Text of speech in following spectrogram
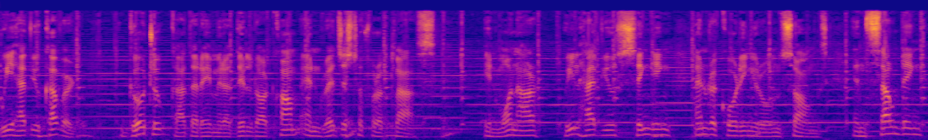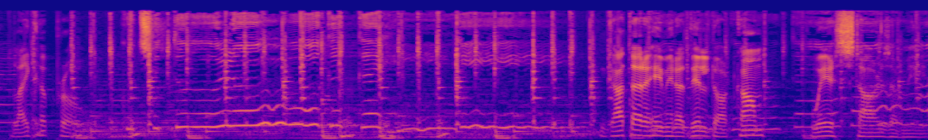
we have you covered. Go to gatarehemiradil.com and register for a class. In one hour, we'll have you singing and recording your own songs and sounding like a pro. Gatarehemiradil.com, where stars are made.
